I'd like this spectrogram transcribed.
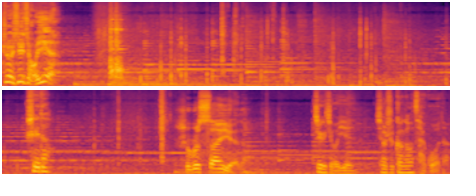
这些脚印，谁的？是不是三爷的？这个脚印像是刚刚踩过的。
